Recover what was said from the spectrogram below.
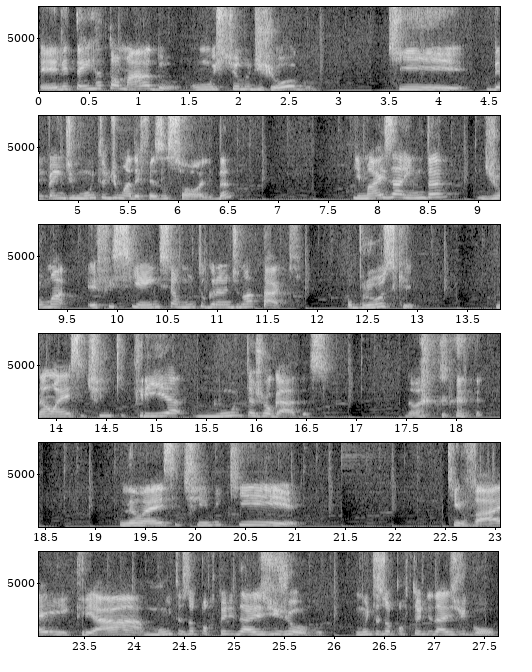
ele tem retomado um estilo de jogo que depende muito de uma defesa sólida e mais ainda de uma eficiência muito grande no ataque. O Brusque não é esse time que cria muitas jogadas. Não é, não é esse time que que vai criar muitas oportunidades de jogo, muitas oportunidades de gol.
